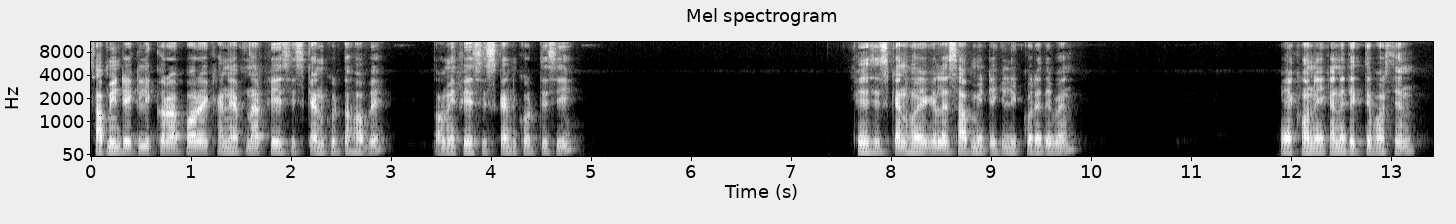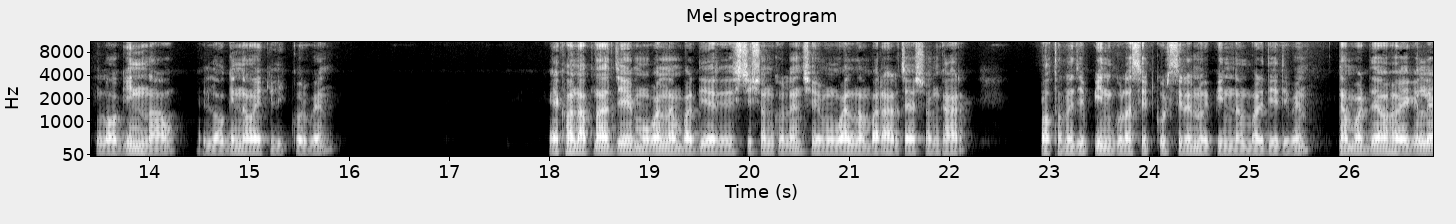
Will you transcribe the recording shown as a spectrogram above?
সাবমিটে ক্লিক করার পর এখানে আপনার ফেস স্ক্যান করতে হবে। তো আমি ফেস স্ক্যান করতেছি। ফেস স্ক্যান হয়ে গেলে সাবমিটে ক্লিক করে দেবেন। এখন এখানে দেখতে পাচ্ছেন লগ ইন নাও এই লগ ইন নাওয়ে ক্লিক করবেন। এখন আপনার যে মোবাইল নাম্বার দিয়ে রেজিস্ট্রেশন করলেন, সেই মোবাইল নাম্বার আর চার সংখ্যার প্রথমে যে পিনগুলো সেট করছিলেন, ওই পিন নাম্বার দিয়ে দিবেন। নাম্বার দেওয়া হয়ে গেলে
